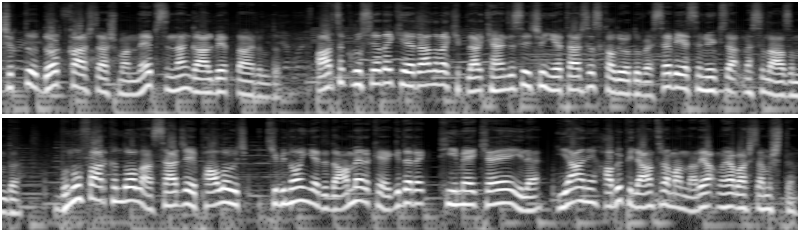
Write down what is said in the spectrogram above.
Çıktığı 4 karşılaşmanın hepsinden galibiyetle ayrıldı. Artık Rusya'daki yerel rakipler kendisi için yetersiz kalıyordu ve seviyesini yükseltmesi lazımdı. Bunun farkında olan Sergey Pavlovich 2017'de Amerika'ya giderek AKA ile yani Habib ile antrenmanlar yapmaya başlamıştı.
